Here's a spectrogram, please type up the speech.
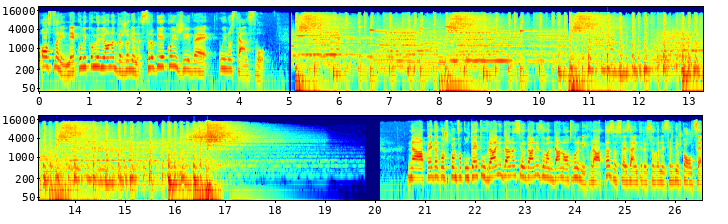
ostvari nekoliko miliona državljana Srbije koji žive u inostranstvu. Na Pedagoškom fakultetu u Vranju danas je organizovan dan otvorenih vrata za sve zainteresovane srednjoškolce.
